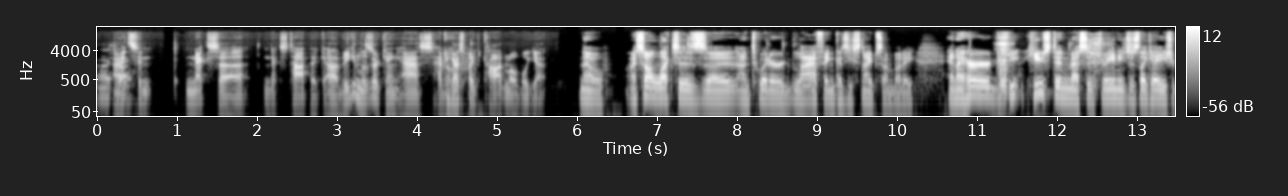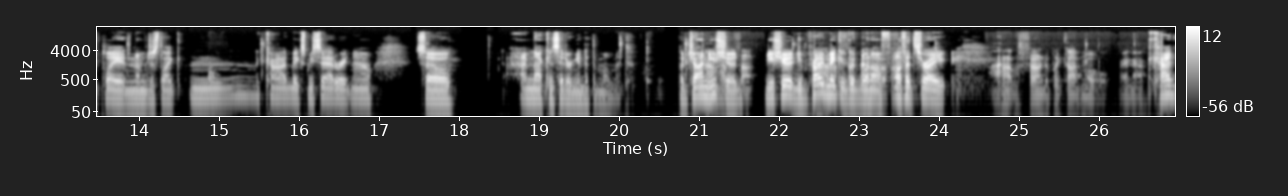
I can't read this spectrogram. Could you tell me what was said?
That's All right, so next uh next topic. Uh Vegan Lizard King asks, have you Oh. guys played COD Mobile yet? No, I saw Lex's uh, on Twitter laughing because he sniped somebody, and I heard Hu- Houston messaged me, and he's just like, "Hey, you should play it," and I'm just like, mm, "COD makes me sad right now," so I'm not considering it at the moment. But John, you don't have a should, you should, you probably make a a good one off. Oh, that's right. I don't have a phone to play COD Mobile right now. COD,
